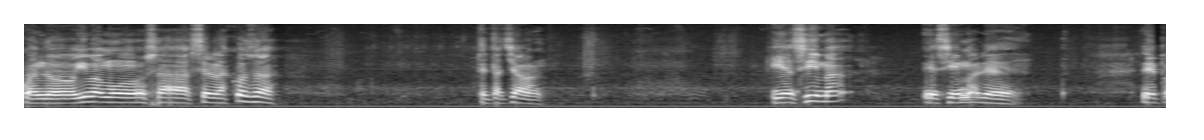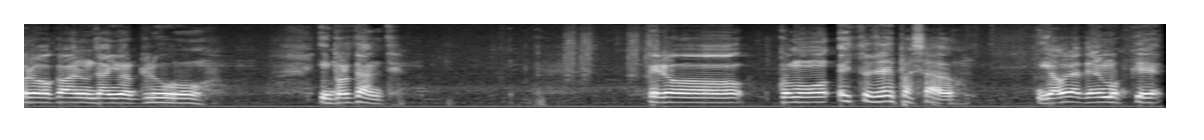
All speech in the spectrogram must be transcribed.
cuando íbamos a hacer las cosas, te tachaban. Y encima, encima le, le provocaban un daño al club importante. Pero como esto ya es pasado y ahora tenemos que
